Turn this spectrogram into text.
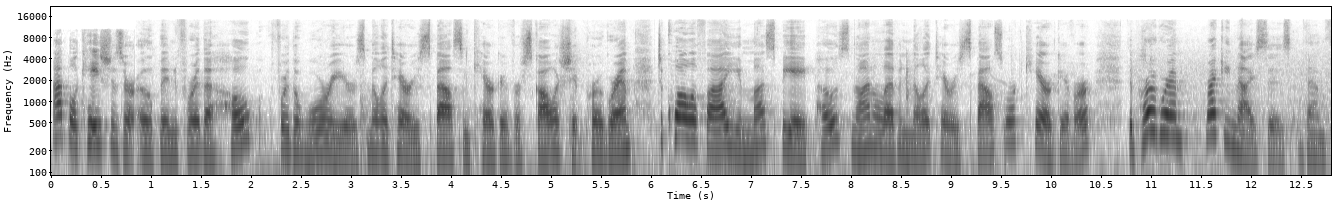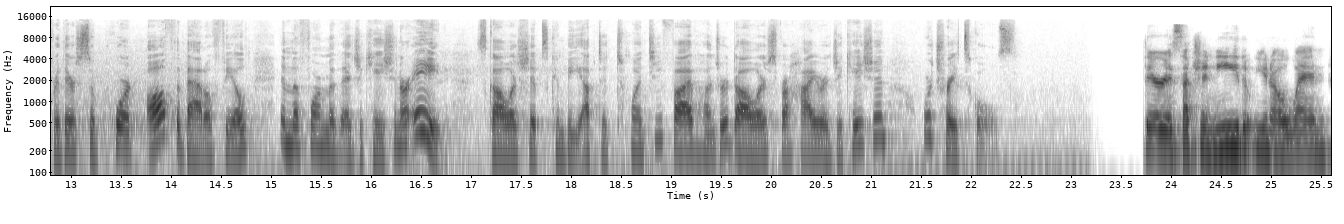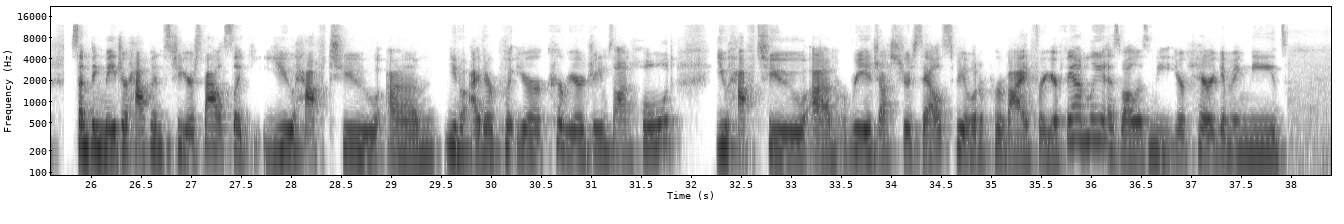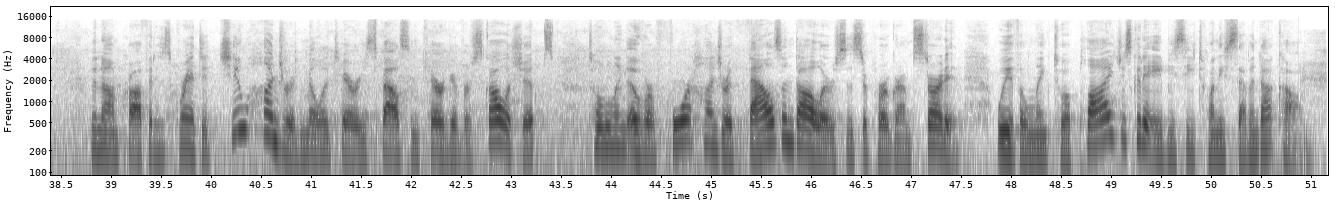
Applications are open for the Hope for the Warriors Military Spouse and Caregiver Scholarship Program. To qualify, you must be a post 9 11 military spouse or caregiver. The program recognizes them for their support off the battlefield in the form of education or aid. Scholarships can be up to $2,500 for higher education or trade schools there is such a need you know when something major happens to your spouse like you have to um you know either put your career dreams on hold you have to um, readjust your sales to be able to provide for your family as well as meet your caregiving needs the nonprofit has granted 200 military spouse and caregiver scholarships, totaling over $400,000 since the program started. We have a link to apply. Just go to abc27.com.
